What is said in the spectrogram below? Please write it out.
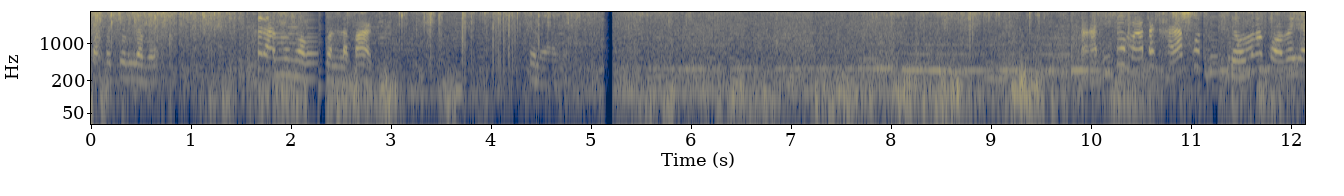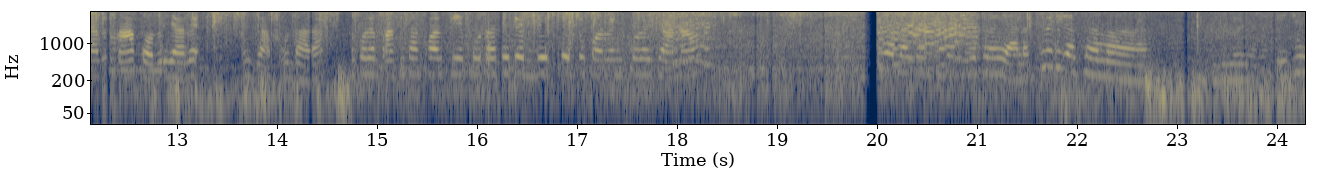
তারপর চলে যাব। আর আমি করলাম পাঠ চলে যাব আদি তো মাথা খারাপ করে দিচ্ছে ও মা কবে যাবে, মা কবে যাবে? যাব, দাঁড়া। করে পাশে থাকো আর কে কোথা থেকে দেখতে একটু কমেন্ট করে জানাও। অ্যালার্ট বেরিয়ে গেছে আমার এই যে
